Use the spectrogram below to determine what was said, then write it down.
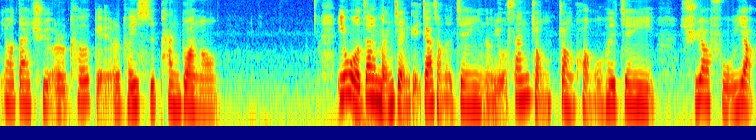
要带去儿科给儿科医师判断哦。以我在门诊给家长的建议呢，有三种状况，我会建议需要服药。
